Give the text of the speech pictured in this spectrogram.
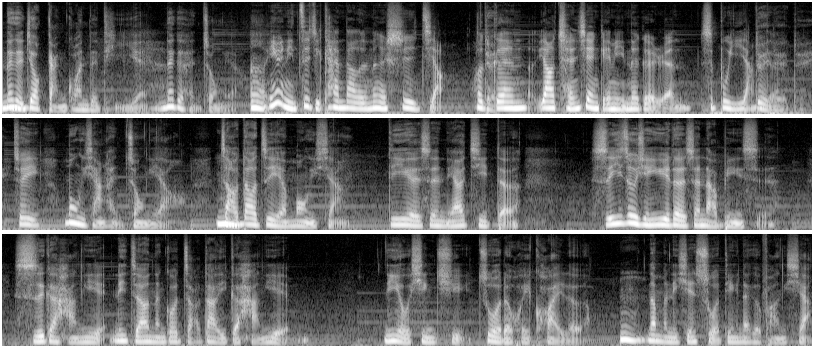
那个叫感官的体验，那个很重要。嗯，因为你自己看到的那个视角，或者跟要呈现给你那个人是不一样的。对对对，所以梦想很重要，找到自己的梦想。第一个是你要记得，十一住行娱乐生老病死十个行业，你只要能够找到一个行业，你有兴趣做的会快乐，嗯，那么你先锁定那个方向。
